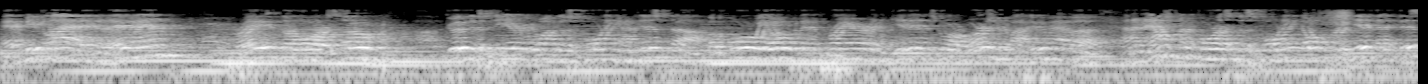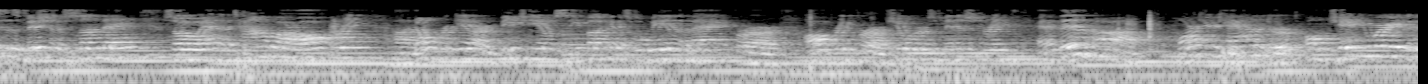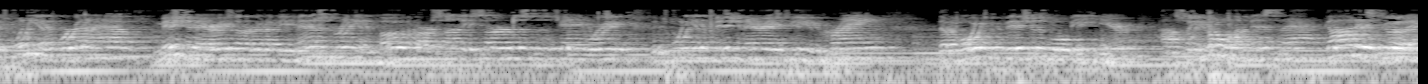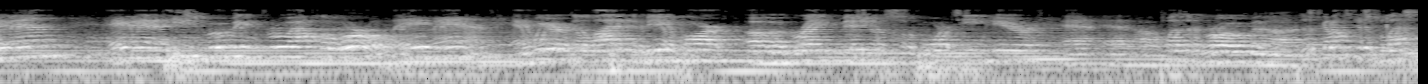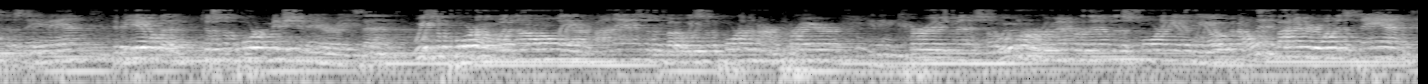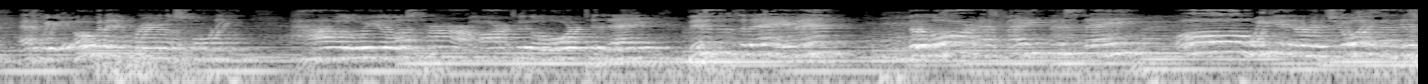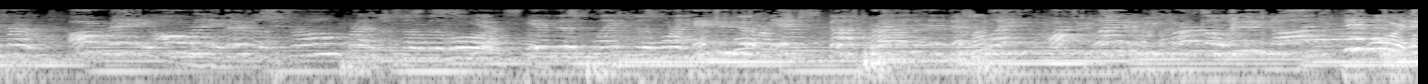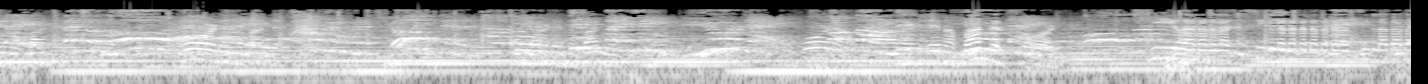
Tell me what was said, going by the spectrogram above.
and be glad in it. Amen. Praise the Lord. So good to see everyone this morning. I just, uh, before we open in prayer get into our worship, I do have a, an announcement for us this morning. Don't forget that this is Mission Sunday. So at the time of our offering, uh, don't forget our BGMC buckets will be in the back for our offering for our children's ministry. And then, uh, mark your calendar. On January the 20th, we're going to have missionaries that are going to be ministering in both of our Sunday services. January the 20th, missionaries to Ukraine. The voice Vojtoviches will be here. Uh, so you don't want to miss that. God is good. Amen. Amen. And He's moving throughout the world. Amen. And we are delighted to be a part of a great mission support team here at, at uh, Pleasant Grove. And uh, just God's just blessed us, amen, to be able to, to support missionaries. And we support them with not only our finances, but we support them in our prayer encouragement. So we want to remember them this morning as we open. I want to invite everyone to stand as we open in prayer this morning. Hallelujah. Let's turn our heart to the Lord today. This is the day, amen? The Lord has made this day. Oh, we get to rejoice in His presence. Already, already, there's a strong presence of the Lord in this place this morning. Can't you just sense God's presence in this place? Aren't you glad that we serve the living God? This is Lord the in day abundance. that the Lord has Lord in abundance. I will rejoice in it. Lord in this abundance. may be your day. Out, Father, in abundance. Lord. Oh, let See la da da da, see la da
